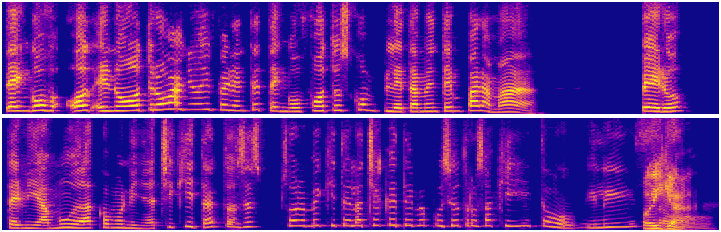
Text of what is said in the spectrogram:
Tengo, en otro año diferente, tengo fotos completamente emparamada, pero tenía muda como niña chiquita, entonces solo me quité la chaqueta y me puse otro saquito y oiga, listo.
